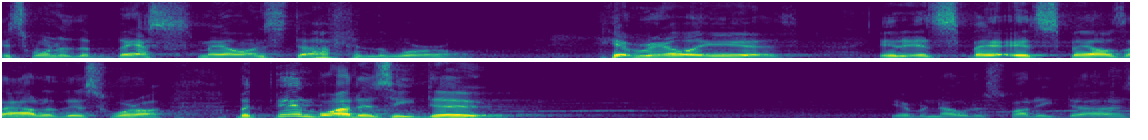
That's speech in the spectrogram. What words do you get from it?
It's one of the best smelling stuff in the world. It really is. It, it, spe- it spells out of this world. But then what does he do? You ever notice what he does?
